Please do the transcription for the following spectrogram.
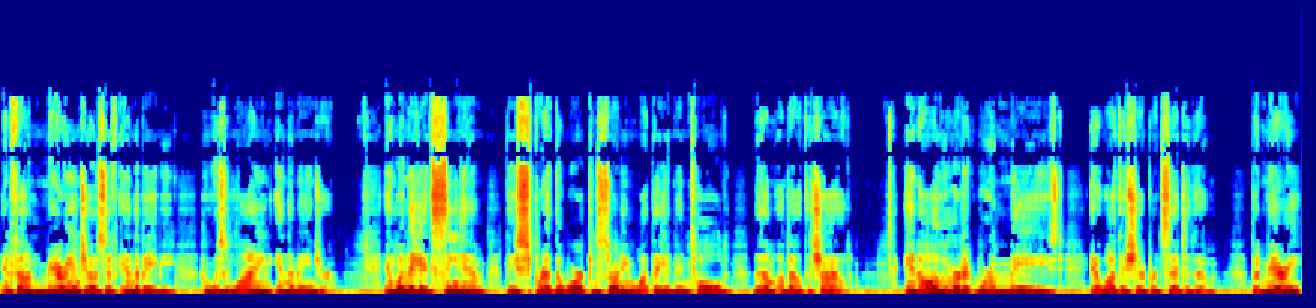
and found Mary and Joseph and the baby who was lying in the manger. And when they had seen him, they spread the word concerning what they had been told them about the child. And all who heard it were amazed at what the shepherd said to them. But Mary,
